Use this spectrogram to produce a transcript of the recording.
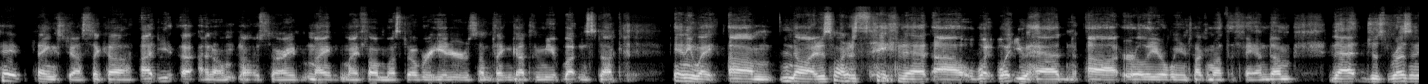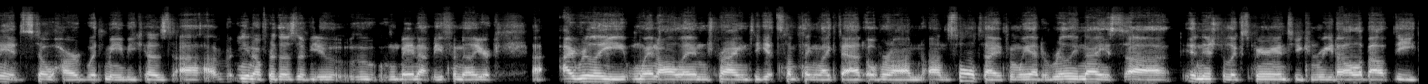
hey thanks jessica. I, I don't know. Sorry. My my phone must overheat or something. Got the mute button stuck anyway, um, no, I just wanted to say that uh, what what you had uh, earlier when you were talking about the fandom that just resonated so hard with me because uh, you know for those of you who who may not be familiar, uh, I really went all in trying to get something like that over on on Soul Type, and we had a really nice uh, initial experience. You can read all about the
